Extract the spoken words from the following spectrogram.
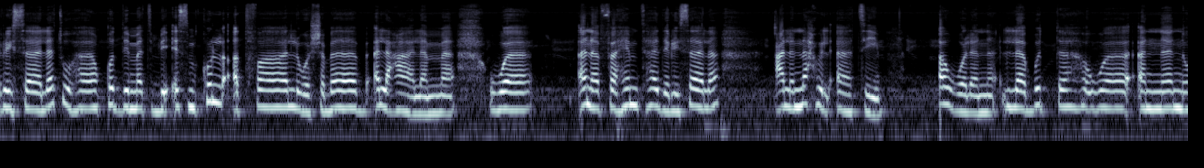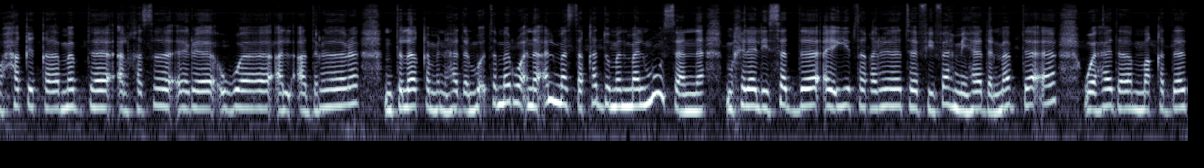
رسالتها قدمت باسم كل أطفال وشباب العالم. وأنا فهمت هذه الرسالة على النحو الآتي. أولا لابد وأن نحقق مبدأ الخسائر والأضرار انطلاقا من هذا المؤتمر وأنا ألمس تقدما ملموسا من خلال سد أي ثغرات في فهم هذا المبدأ. وهذا ما قد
